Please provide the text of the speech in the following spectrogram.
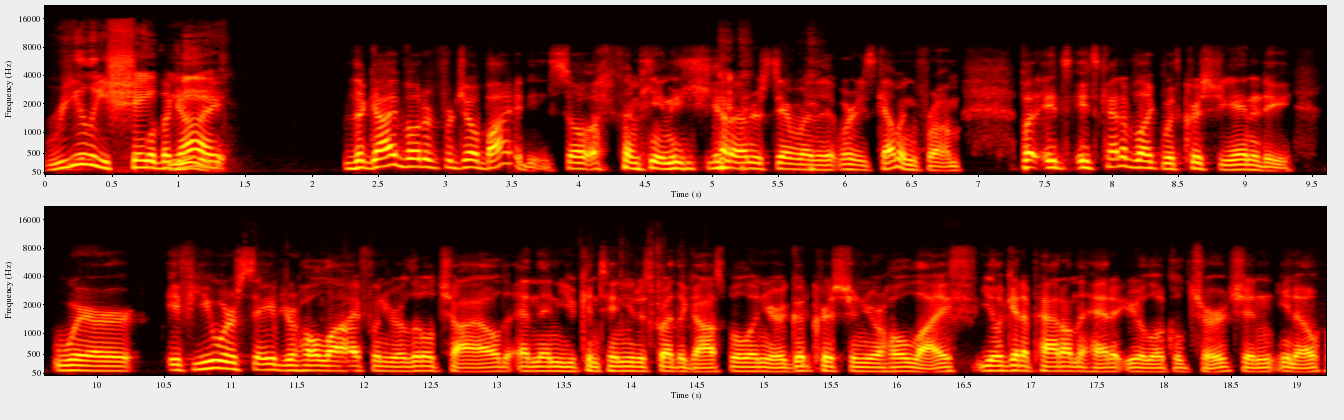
really shaped well, the guy, me. The guy voted for Joe Biden, so I mean, you got to understand where the, where he's coming from. But it's it's kind of like with Christianity, where if you were saved your whole life when you're a little child and then you continue to spread the gospel and you're a good christian your whole life you'll get a pat on the head at your local church and you know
